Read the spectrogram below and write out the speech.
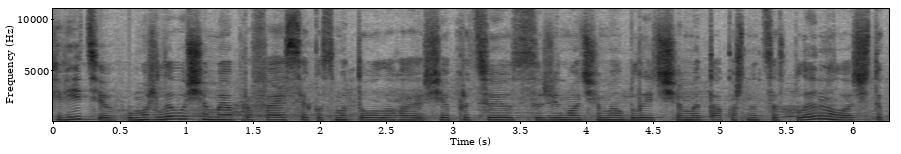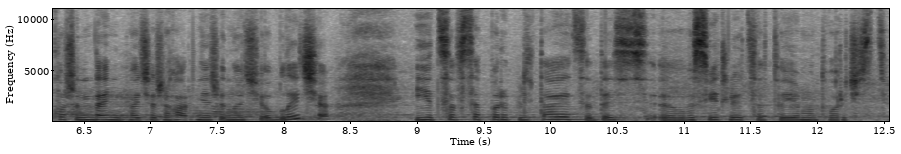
квітів. Можливо, що моя професія косметолога, що я працюю з жіночими обличчями, також на це вплинуло. Що ти кожен день бачиш гарні жіночі обличчя, і це все переплітається, десь е, висвітлюється в твоєму творчості.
